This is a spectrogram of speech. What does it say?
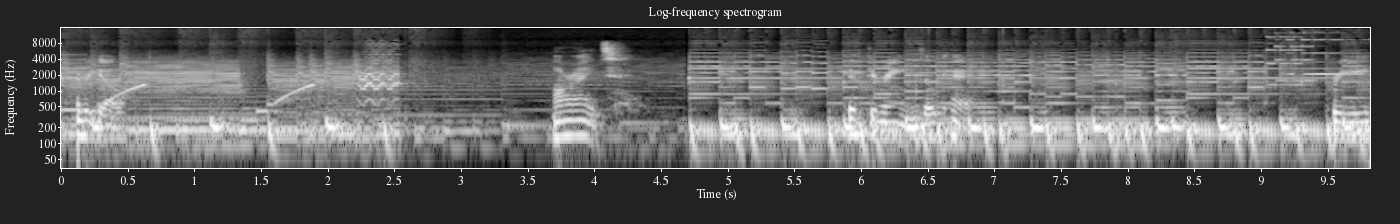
Here we go. All right. 50 rings, okay. Three.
